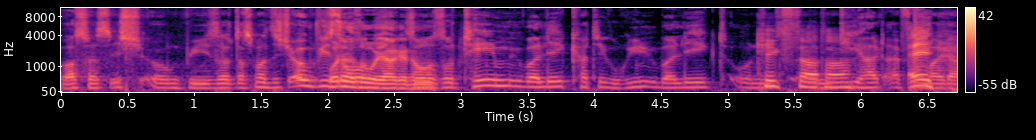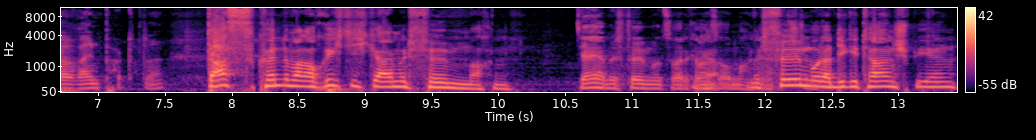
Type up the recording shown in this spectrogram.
was weiß ich, irgendwie, so, dass man sich irgendwie so, so, ja, genau. so, so Themen überlegt, Kategorien überlegt und Kickstarter. ähm, die halt einfach Ey. mal da reinpackt. Ne? Das könnte man auch richtig geil mit Filmen machen. Ja, ja, mit Filmen und so weiter kann man Ja, das auch machen. mit ja, Filmen oder digitalen Spielen.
